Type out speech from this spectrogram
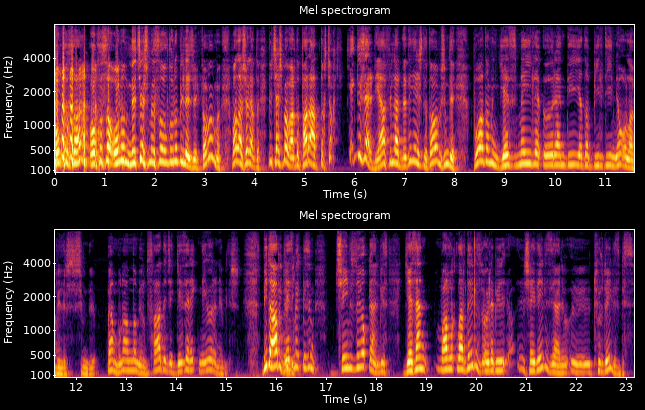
okusa okusa onun ne çeşmesi olduğunu bilecek tamam mı? Valla şöyle yaptı. Bir çeşme vardı para attık çok güzeldi ya filan dedi geçti tamam mı? Şimdi bu adamın gezmeyle öğrendiği ya da bildiği ne olabilir şimdi? Ben bunu anlamıyorum. Sadece gezerek neyi öğrenebilir? Bir de abi gezmek bizim şeyimizde yok yani biz gezen varlıklar değiliz. Öyle bir şey değiliz yani e, tür değiliz biz.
